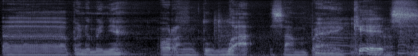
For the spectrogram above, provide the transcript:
uh, apa namanya orang tua sampai kids,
